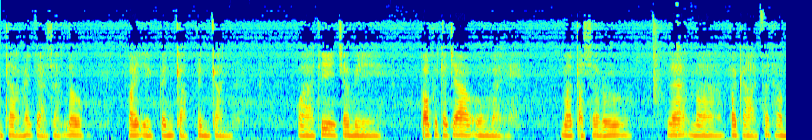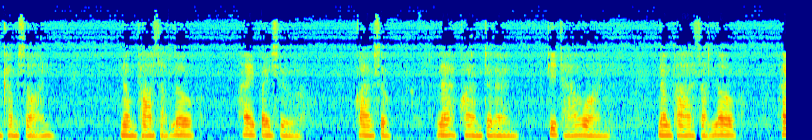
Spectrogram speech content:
ำทางให้แก่สัตว์โลกไปอีกเป็นกลับเป็นกัน กว่าที่จะมีพระพุทธเจ้าองค์ใหม่ มาตัดสรู้และมาประกาศพระธรรมคำสอนนำพาสัตว์โลกให้ไปสู่ความสุขและความเจริญที่ถาวรนำพาสัตว์โลกให้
